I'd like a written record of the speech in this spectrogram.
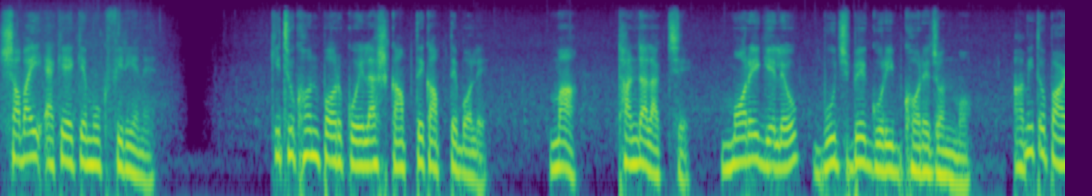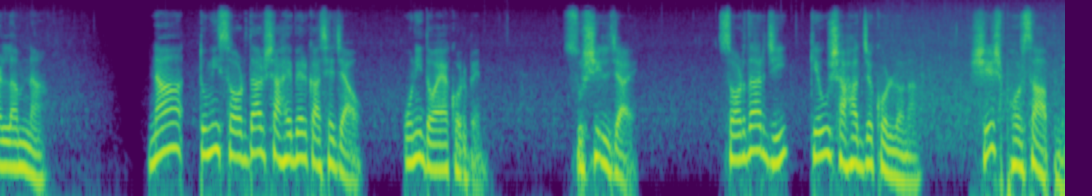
সবাই একে একে মুখ ফিরিয়ে নেয়। কিছুক্ষণ পর কৈলাস কাঁপতে কাঁপতে বলে, মা ঠান্ডা লাগছে। মরে গেলেও বুঝবে গরিব ঘরে জন্ম। আমি তো পারলাম না। না, তুমি সর্দার সাহেবের কাছে যাও। উনি দয়া করবেন। সুশীল যায়। সর্দারজি, কেউ সাহায্য করল না। শেষ ভরসা আপনি।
